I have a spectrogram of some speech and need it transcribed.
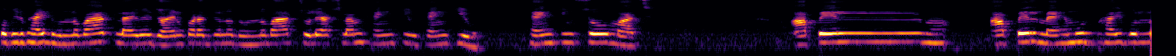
কবির ভাই, ধন্যবাদ। লাইভে জয়েন করার জন্য ধন্যবাদ। চলে আসলাম। Thank you thank you thank you so much Apel Apel Mehmud ভাই বলল,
